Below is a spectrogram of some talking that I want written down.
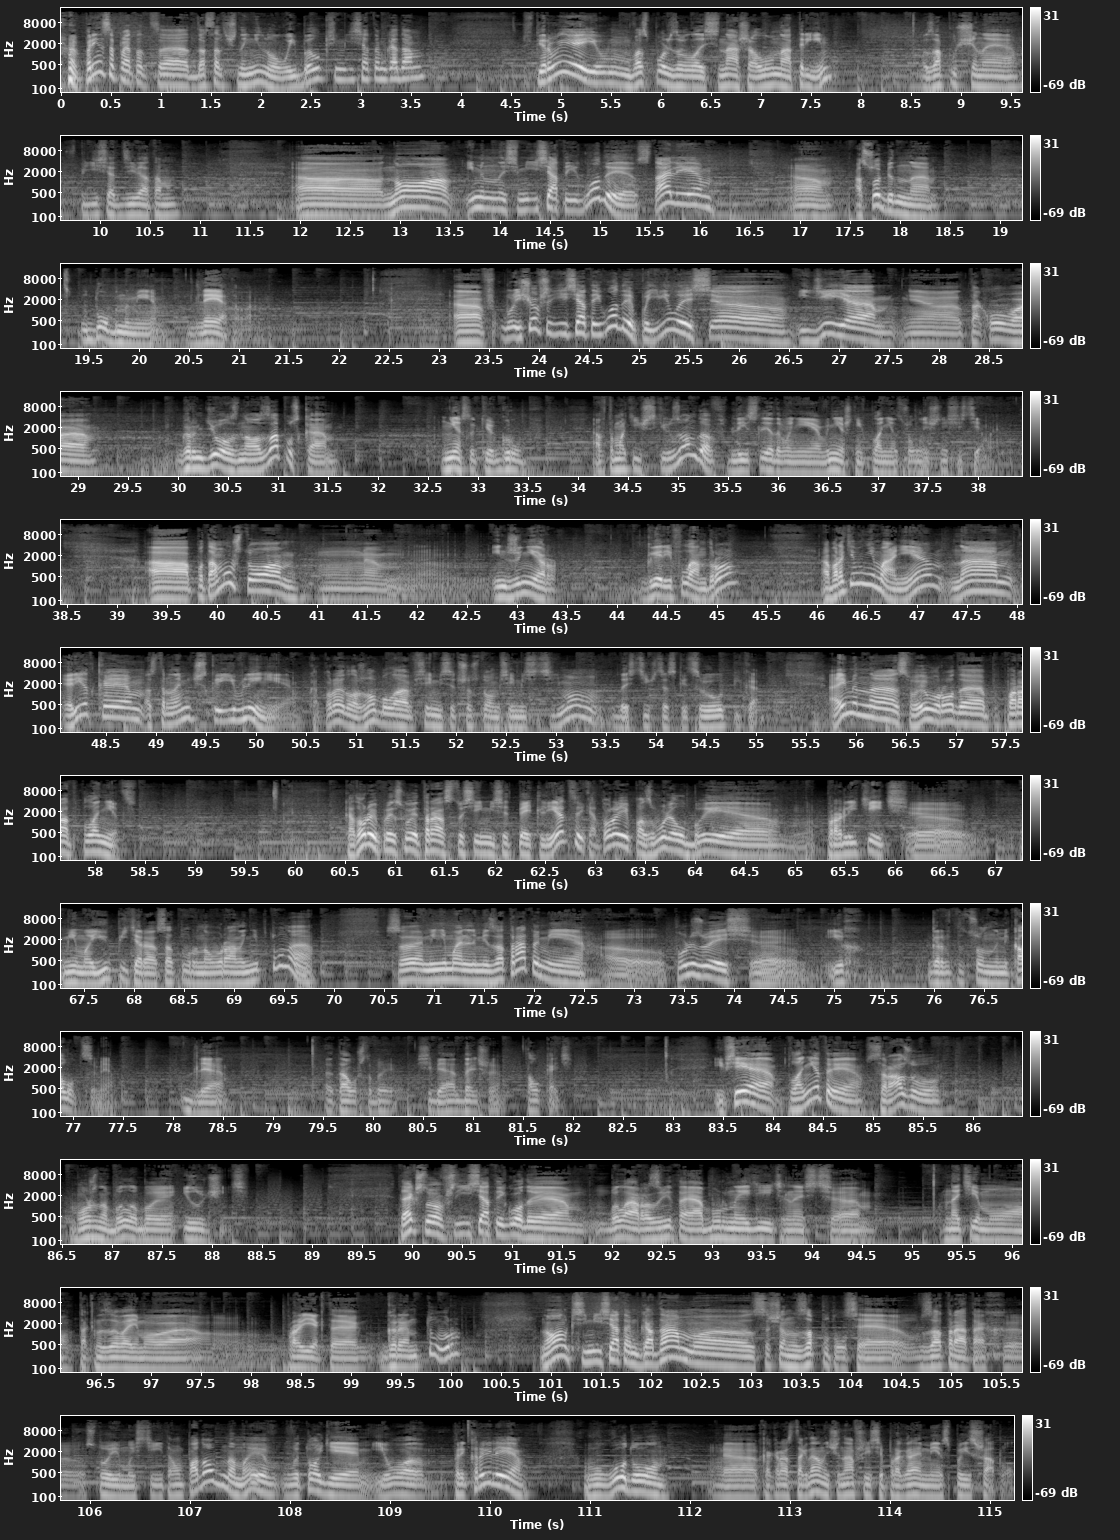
Принцип этот э, достаточно не новый был к 70-м годам. Впервые воспользовалась наша Луна-3, запущенная в 59-м. А, Но именно 70-е годы стали э, особенно удобными для этого. Еще в 60-е годы появилась э, идея э, такого грандиозного запуска нескольких групп автоматических зондов для исследования внешних планет Солнечной системы. А, потому что инженер Гэри Фландро обратил внимание на редкое астрономическое явление, которое должно было в 76-77 достичь, так сказать, своего пика. А именно своего рода парад планет, который происходит раз в 175 лет и который позволил бы э, пролететь э, мимо Юпитера, Сатурна, Урана, Нептуна с минимальными затратами, э, пользуясь их гравитационными колодцами для того, чтобы себя дальше толкать. И все планеты сразу можно было бы изучить. Так что в 60-е годы была развитая бурная деятельность э, на тему так называемого э, проекта Grand Tour. Но он к 70-м годам э, совершенно запутался в затратах, стоимости и тому подобном, и в итоге его прикрыли в угоду как раз тогда начинавшейся программе Space Shuttle.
